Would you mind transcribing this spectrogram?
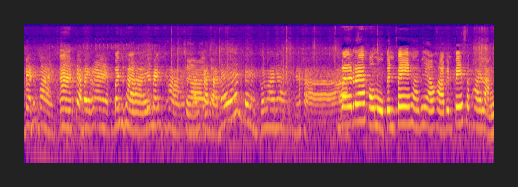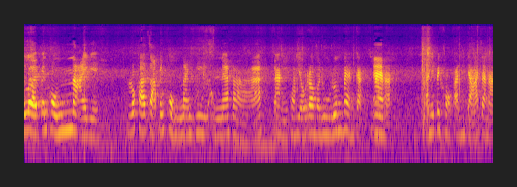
แบรนด์ทุกใบอะตั้งแต่ใบแรก ใบสุดท้ายเป็นใบสุดท้ายใช่น้ำจ๋าค่ะ จ๋าแบรนด์แบรนด์ก็ว่าได้นะคะ ใบแรกของหนูเป็นเป้ค่ะพี่แอลค่ะ เป็นเป้สะพายหลังเลย เป็นของไนลูกค้าจ๋าเป็นของไนกี้นะคะแบอะบนี้ค่ะ เดี๋ยวเรามาดูเรื่องแบรนด์กันนะคะ อันนี้เป็นของอาดิดาสจะน้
